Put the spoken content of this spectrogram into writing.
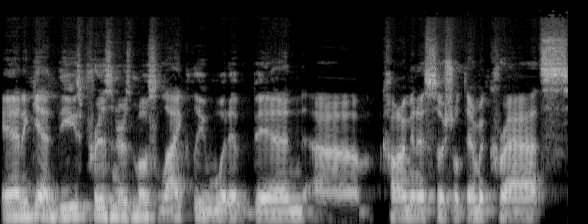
And again, these prisoners most likely would have been um, communists, social democrats,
